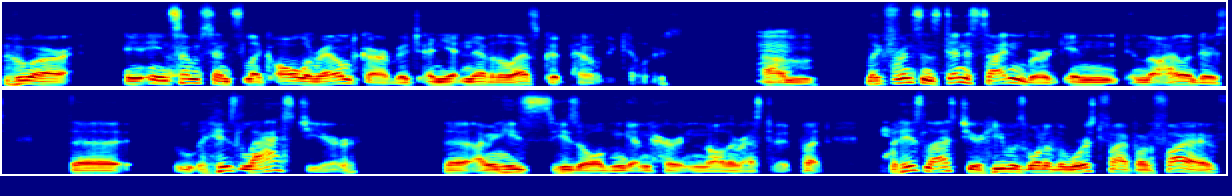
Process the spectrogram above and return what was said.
who are in, in some sense like all around garbage and yet nevertheless good penalty killers. Mm. Um, like for instance, Dennis Seidenberg in, in the Islanders, the, his last year, the, I mean, he's, he's old and getting hurt and all the rest of it, but, yeah. but his last year, he was one of the worst five on five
